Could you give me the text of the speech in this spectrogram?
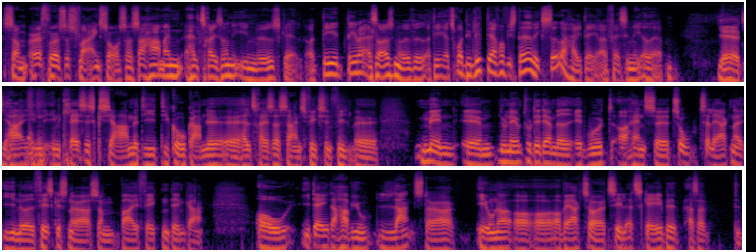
som Earth vs. Flying Saucer, så har man 50'erne i en nødskal, og det, det er der altså også noget ved, og det, jeg tror, det er lidt derfor, vi stadigvæk sidder her i dag og er fascineret af dem. Ja, de har en, en klassisk charme, de, de gode gamle øh, 50'er science fiction film. Øh. Men øh, nu nævnte du det der med Ed Wood og hans øh, to tallerkener i noget fiskesnøre, som var effekten dengang. Og i dag, der har vi jo langt større evner og, og, og værktøjer til at skabe, altså det,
